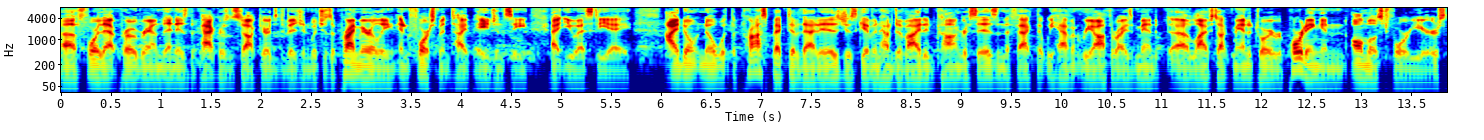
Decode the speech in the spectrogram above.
uh, for that program than is the Packers and Stockyards Division, which is a primarily enforcement type agency at USDA. I don't know what the prospect of that is, just given how divided Congress is and the fact that we haven't reauthorized uh, livestock mandatory reporting in almost four years.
